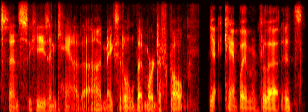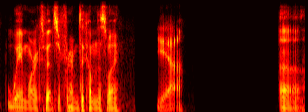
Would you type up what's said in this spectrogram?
since he's in Canada. It makes it a little bit more difficult. Yeah, can't blame him for that. It's way more expensive for him to come this way. Yeah. Uh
